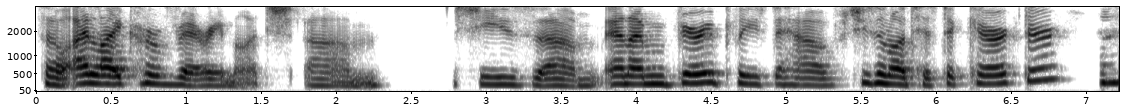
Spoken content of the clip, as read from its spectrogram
So I like her very much. Um, she's um, and I'm very pleased to have. She's an autistic character, mm-hmm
